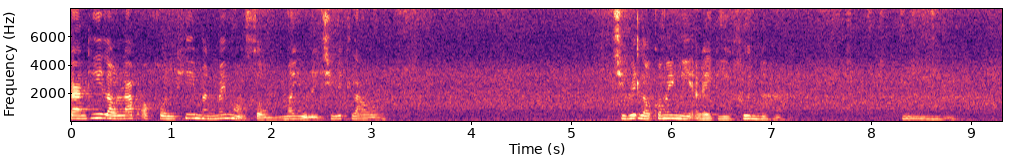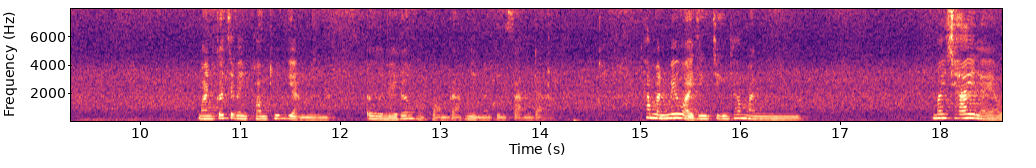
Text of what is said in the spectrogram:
การที่เรารับเอาคนที่มันไม่เหมาะสมมาอยู่ในชีวิตเรา ชีวิตเราก็ไม่มีอะไรดีขึ้นนะคะมมันก็จะเป็นความทุกข์อย่างหนึ่งเออ ในเรื่องของความรักเนี่ยมันเป็นสามดาวถ้ามันไม่ไหวจริง ๆ ถ้ามันไม่ใช่แล้ว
